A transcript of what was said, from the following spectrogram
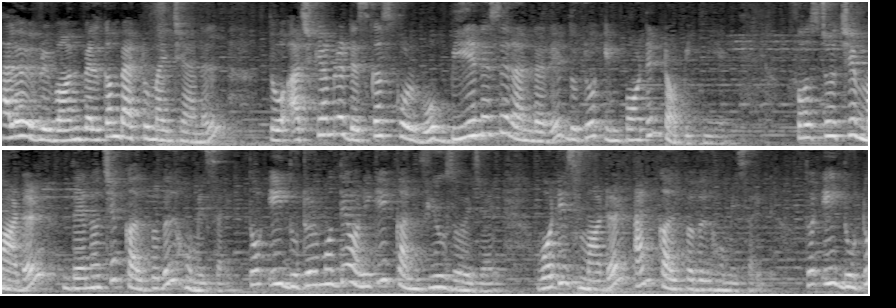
Hello everyone welcome back to my channel তো আজকে আমরা ডিসকাস করব বিএনএস এর আন্ডারে দুটো ইম্পর্টেন্ট টপিক নিয়ে। ফার্স্ট হচ্ছে মার্ডার দেন হচ্ছে কালপেবল হোমিসাইড তো এই দুটোর মধ্যে অনেকেই কনফিউজ হয়ে যায়। What is murder and culpable homicide তো এই দুটো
